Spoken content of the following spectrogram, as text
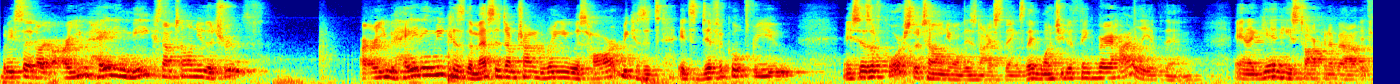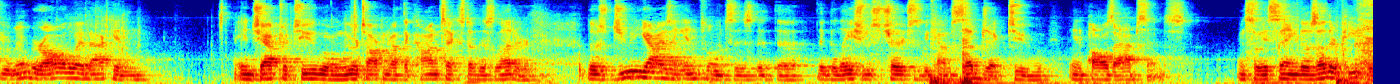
But he said, Are, are you hating me because I'm telling you the truth? Are you hating me because the message I'm trying to bring you is hard, because it's, it's difficult for you? And he says, Of course they're telling you all these nice things. They want you to think very highly of them. And again, he's talking about, if you remember all the way back in in chapter 2 when we were talking about the context of this letter, those Judaizing influences that the, the Galatians church has become subject to in Paul's absence. And so he's saying those other people,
